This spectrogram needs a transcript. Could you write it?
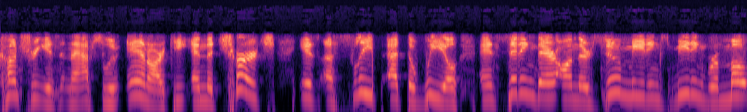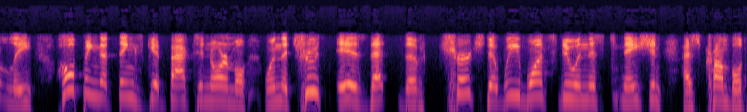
country is an absolute anarchy, and the church is asleep at the wheel and sitting there on their Zoom meetings, meeting remotely, hoping that things get back to normal. When the truth is that the church that we once knew in this nation has crumbled,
